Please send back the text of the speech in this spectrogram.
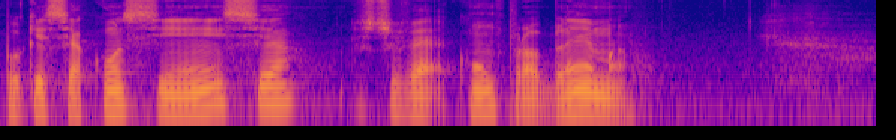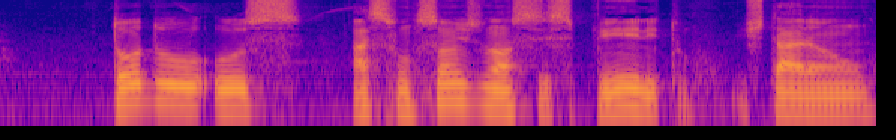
porque se a consciência estiver com um problema, todas as funções do nosso espírito estarão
